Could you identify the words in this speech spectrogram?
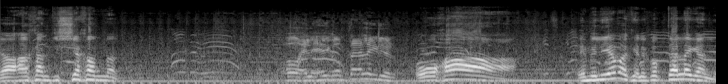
Ya Hakan düş yakamdan. O hele helikopterle gidiyorum. Oha! Emily'e bak helikopterle geldi.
